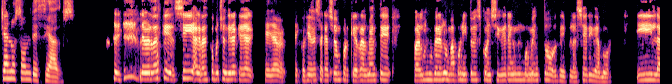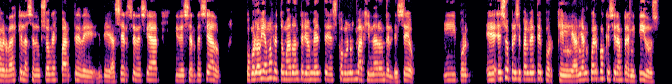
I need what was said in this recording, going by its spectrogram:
ya no son deseados. De verdad que sí, agradezco mucho, Indira, que ella, que haya escogido esta canción porque realmente para las mujeres lo más bonito es coincidir en un momento de placer y de amor. Y la verdad es que la seducción es parte de, de hacerse desear y de ser deseado. Como lo habíamos retomado anteriormente, es como nos marginaron del deseo. Y por, eh, eso principalmente porque habían cuerpos que sí eran permitidos.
